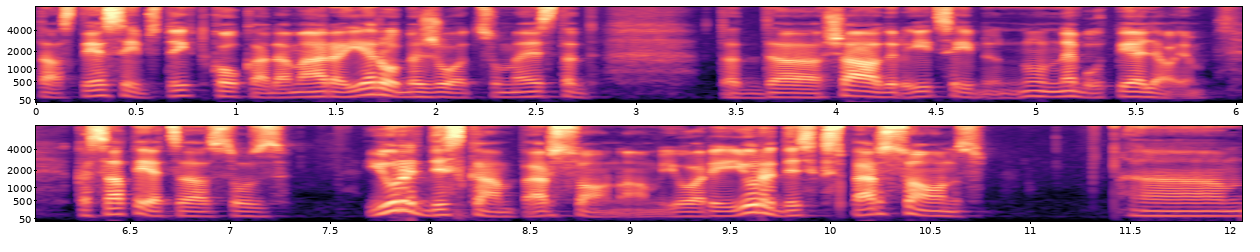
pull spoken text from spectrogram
tās tiesības tiktu kaut kādā mērā ierobežotas, un mēs tad, tad šādu rīcību nu, nebūtu pieļaujama. Kas attiecās uz juridiskām personām, jo arī juridiskas personas um,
